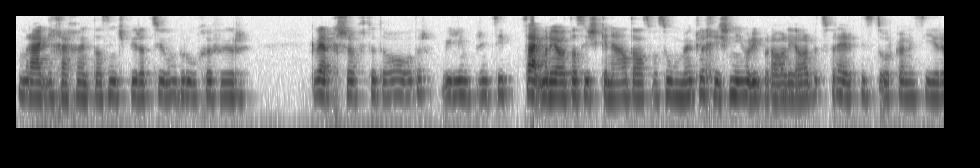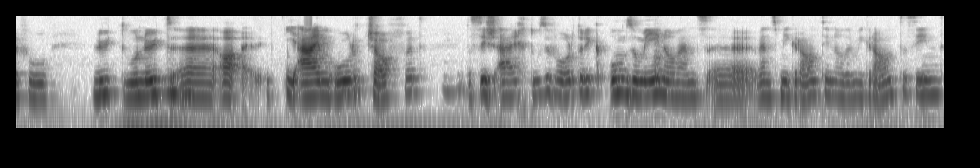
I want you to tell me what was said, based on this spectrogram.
Und man eigentlich auch könnte als Inspiration brauchen für Gewerkschaften da, oder? Weil im Prinzip sagt man ja, das ist genau das, was unmöglich ist, neoliberale Arbeitsverhältnisse zu organisieren von Leuten, die nicht mhm. äh, in einem Ort arbeiten. Mhm. Das ist eigentlich die Herausforderung, umso mehr noch, wenn es äh, Migrantinnen oder Migranten sind.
